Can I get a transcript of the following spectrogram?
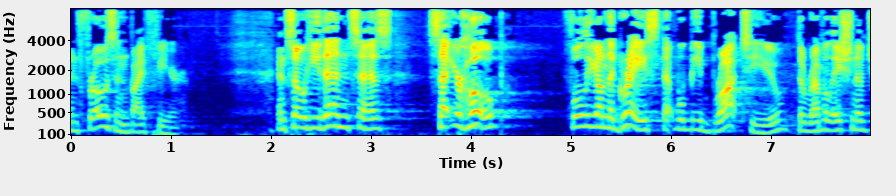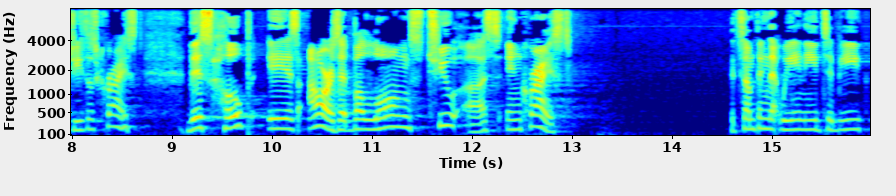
and frozen by fear. And so he then says, Set your hope fully on the grace that will be brought to you, the revelation of Jesus Christ. This hope is ours, it belongs to us in Christ. It's something that we need to be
